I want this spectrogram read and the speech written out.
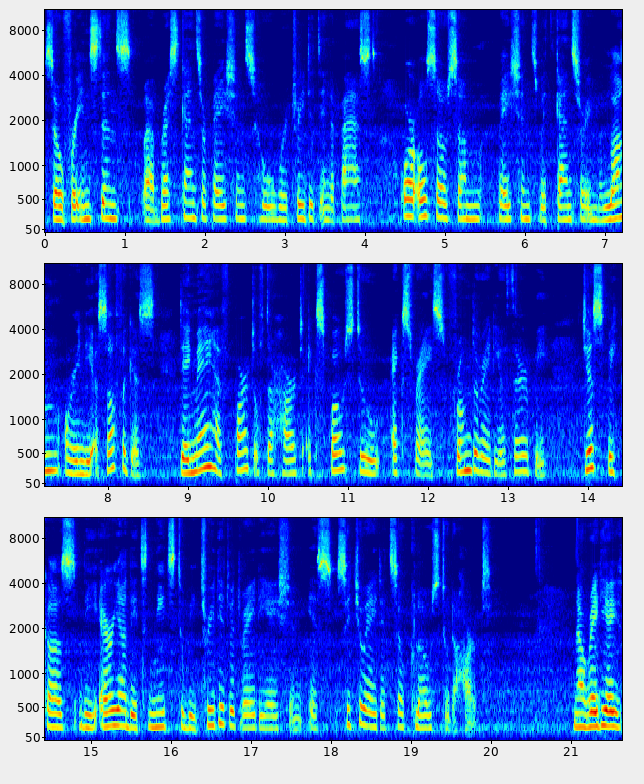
So, for instance, uh, breast cancer patients who were treated in the past, or also some patients with cancer in the lung or in the esophagus, they may have part of their heart exposed to X rays from the radiotherapy just because the area that needs to be treated with radiation is situated so close to the heart. Now, radio-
